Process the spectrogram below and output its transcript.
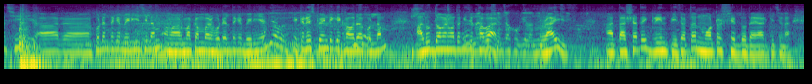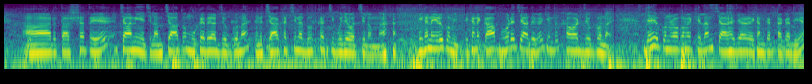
আছি আর হোটেল থেকে বেরিয়েছিলাম আমার মাকাম্বার হোটেল থেকে বেরিয়ে একটা রেস্টুরেন্টে গিয়ে খাওয়া দাওয়া করলাম। আলুর দমের মতো কিছু খাবার রাইস আর তার সাথে গ্রিন পিস অর্থাৎ মটর সেদ্ধ দেয় আর কিছু না। আর তার সাথে চা নিয়েছিলাম। চা তো মুখে দেওয়ার যোগ্য না। মানে চা খাচ্ছি না দুধ খাচ্ছি বুঝে পাচ্ছিলাম না। এখানে এরকমই। এখানে কাপ ভরে চা দেবে কিন্তু খাওয়ার যোগ্য নয়। যাই হোক কোনো রকমে খেলাম। চার হাজার এখানকার টাকা দিয়ে।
